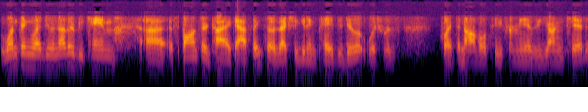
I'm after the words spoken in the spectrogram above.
one thing led to another. Became uh, a sponsored kayak athlete, so I was actually getting paid to do it, which was quite the novelty for me as a young kid.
